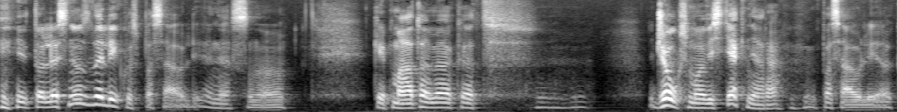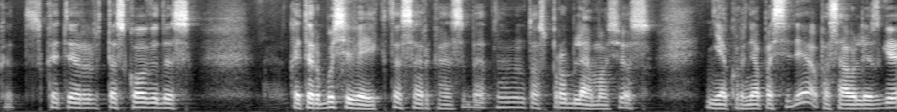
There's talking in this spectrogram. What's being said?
į tolesnius dalykus pasaulyje, nes, nu, kaip matome, kad džiaugsmo vis tiek nėra pasaulyje, kad, kad ir tas COVID, kad ir bus įveiktas ar kas, bet nu, tos problemos jos niekur nepasidėjo. Pasaulisgi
